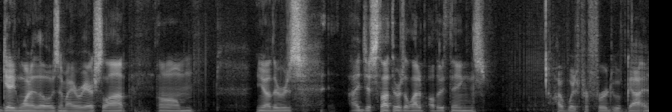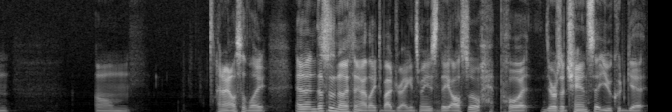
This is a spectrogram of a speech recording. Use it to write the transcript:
getting one of those in my rare slot. Um, you know, there was. I just thought there was a lot of other things I would have preferred to have gotten. Um, and I also like, and this is another thing I liked about Dragon's Maze. They also put there was a chance that you could get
